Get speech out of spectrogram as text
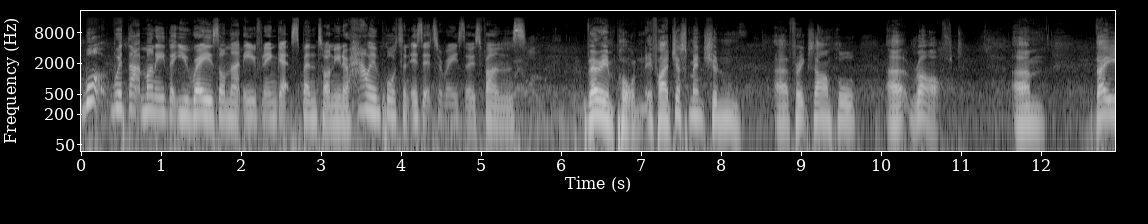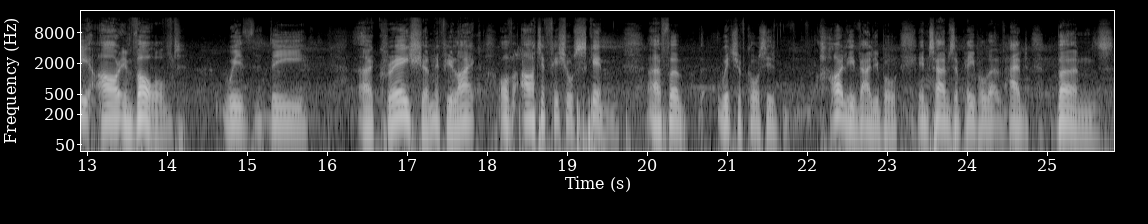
what would that money that you raise on that evening get spent on? You know, how important is it to raise those funds? Very important. If I just mention, uh, for example, uh, Raft. Um, they are involved with the uh, creation, if you like, of artificial skin, uh, for which of course is highly valuable in terms of people that have had burns.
